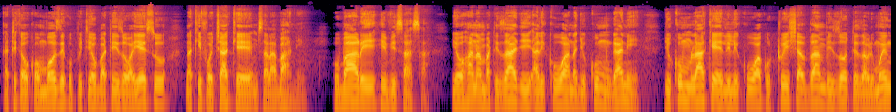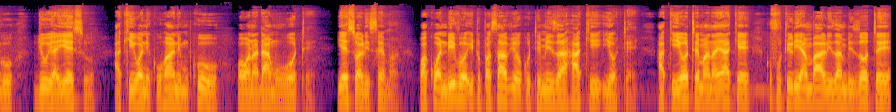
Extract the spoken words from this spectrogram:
katika ukombozi kupitia ubatizo wa yesu na kifo chake msalabani. Hubari hivi sasa yohana mbatizaji alikuwa na jukumu gani? Jukumu lake lilikuwa kutwisha dhambi zote za ulimwengu juu ya yesu akiwa ni kuhani mkuu wa wanadamu wote. Yesu alisema kwa kuwa ndivyo itupasavyo kutimiza haki yote. Haki yote maana yake kufutilia mbali dhambi zote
